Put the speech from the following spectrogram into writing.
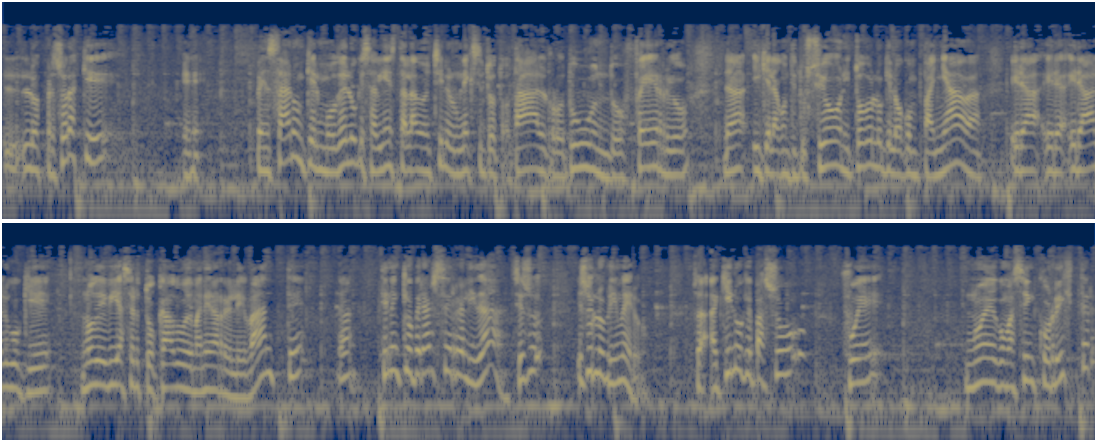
las personas que eh, pensaron que el modelo que se había instalado en Chile era un éxito total, rotundo, férreo, y que la constitución y todo lo que lo acompañaba era, era, era algo que no debía ser tocado de manera relevante, tienen que operarse de realidad. Eso, eso es lo primero. O sea, aquí lo que pasó fue 9,5 Richter,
